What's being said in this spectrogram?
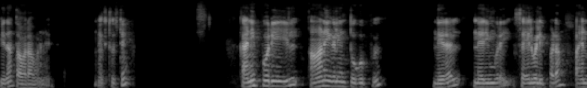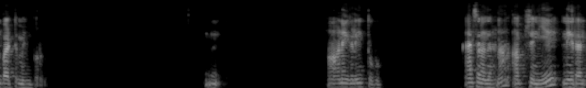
இதுதான் தவறாக நெக்ஸ்ட் கொஸ்டின் கணிப்பொறியில் ஆணைகளின் தொகுப்பு நிரல் நெறிமுறை செயல்வழிப்படம் பயன்பாட்டு மென்பொருள். ஆணைகளின் தொகுப்பு. ஆன்சர் வந்து என்னன்னா ஆப்ஷன் ஏ நிரல்.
